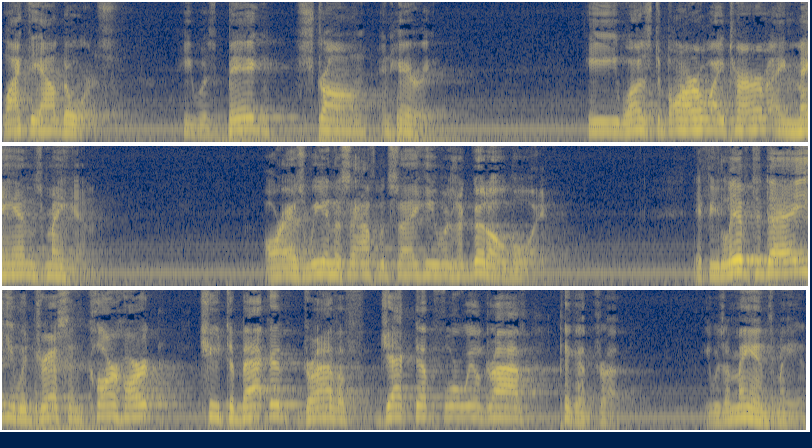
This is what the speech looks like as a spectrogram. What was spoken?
liked the outdoors. He was big, strong, and hairy. He was, to borrow a term, a man's man. Or as we in the South would say, he was a good old boy. If he lived today, he would dress in Carhartt, chew tobacco, drive a jacked up four wheel drive pickup truck. He was a man's man.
